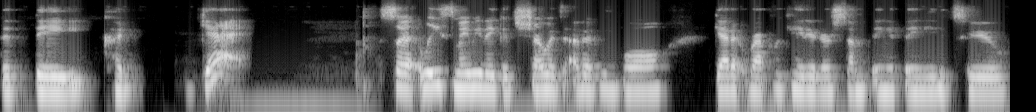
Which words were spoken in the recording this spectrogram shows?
that they could get. So at least maybe they could show it to other people get it replicated or something if they needed to.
